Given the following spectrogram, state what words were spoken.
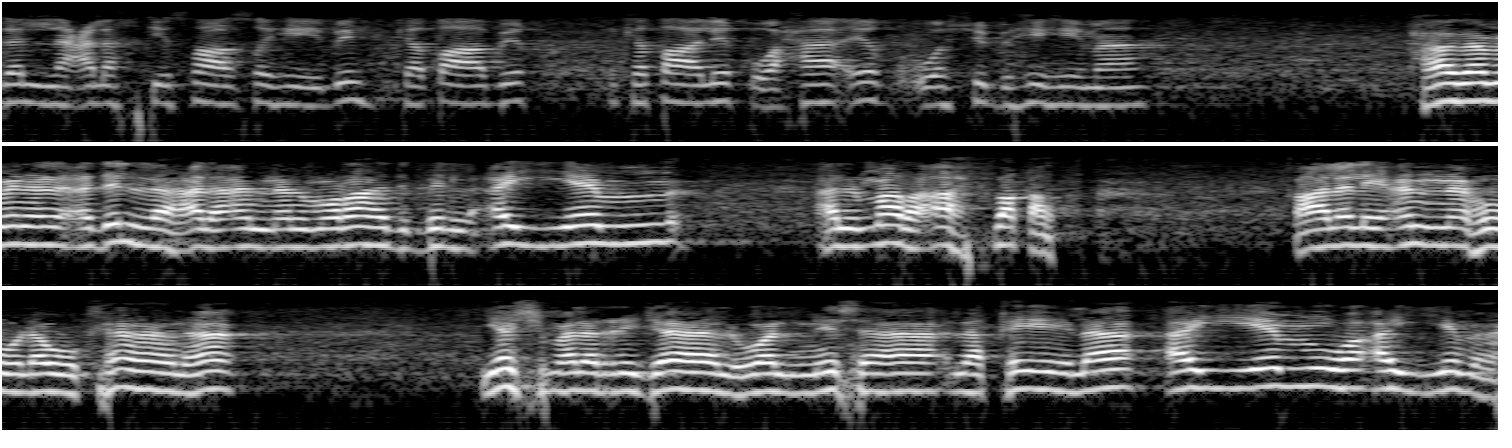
دل على اختصاصه به كطابق كطالق وحائض وشبههما. هذا من الأدلة على أن المراد بالأيم المرأة فقط. قال لأنه لو كان يشمل الرجال والنساء لقيل أيم وأيمة.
